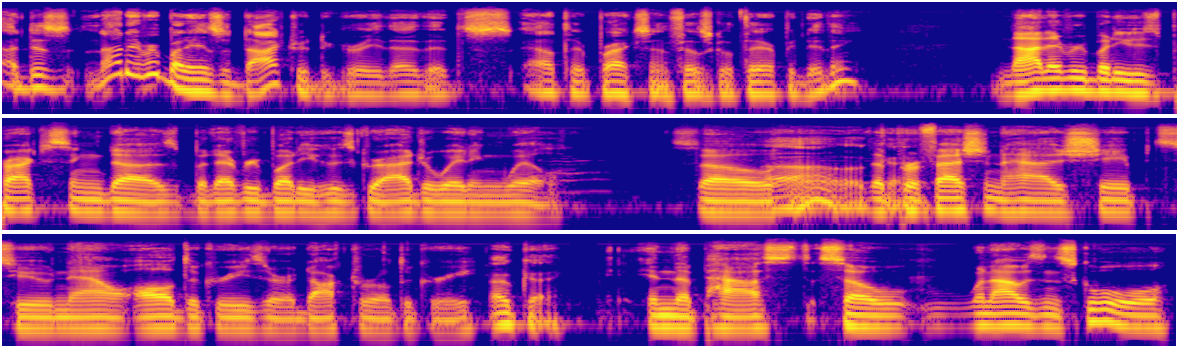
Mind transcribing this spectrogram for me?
uh, does not everybody has a doctorate degree though that's out there practicing physical therapy? Do they? Not everybody who's practicing does, but everybody who's graduating will. So Oh, the profession has shaped to now all degrees are a doctoral degree. Okay. In the past, so when I was in school,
